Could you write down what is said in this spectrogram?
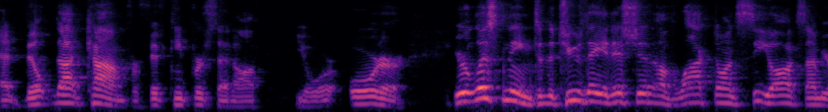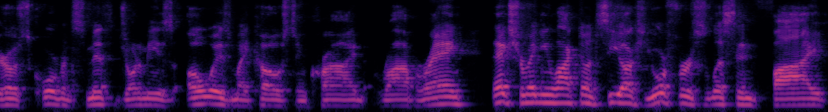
at built.com for 15% off your order. You're listening to the Tuesday edition of Locked On Seahawks. I'm your host, Corbin Smith. Joining me as always, my co-host in crime, Rob Rang. Thanks for making Locked On Seahawks your first listen five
